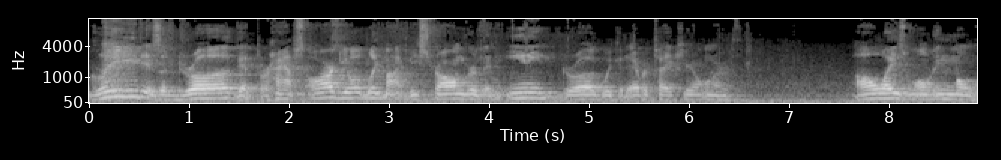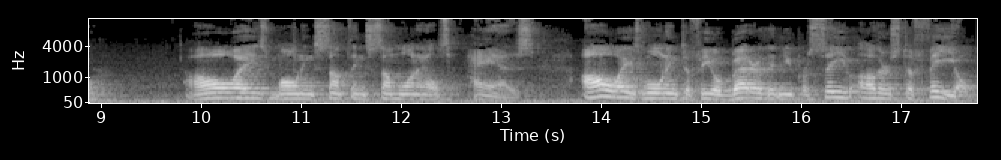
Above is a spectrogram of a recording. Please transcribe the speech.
Greed is a drug that perhaps arguably might be stronger than any drug we could ever take here on earth always wanting more, always wanting something someone else has, always wanting to feel better than you perceive others to feel,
